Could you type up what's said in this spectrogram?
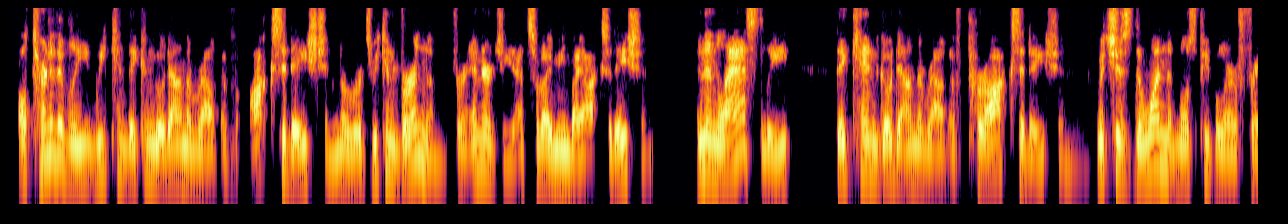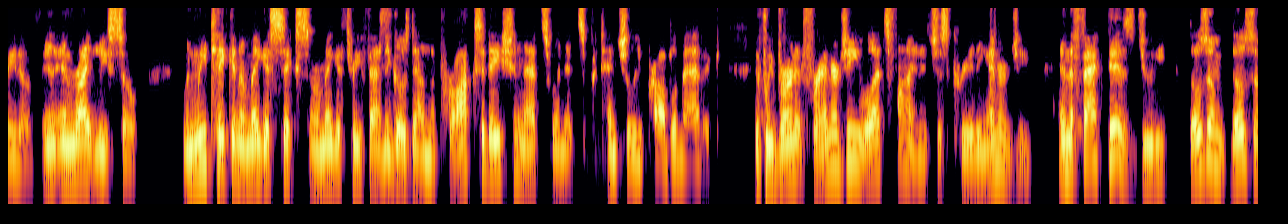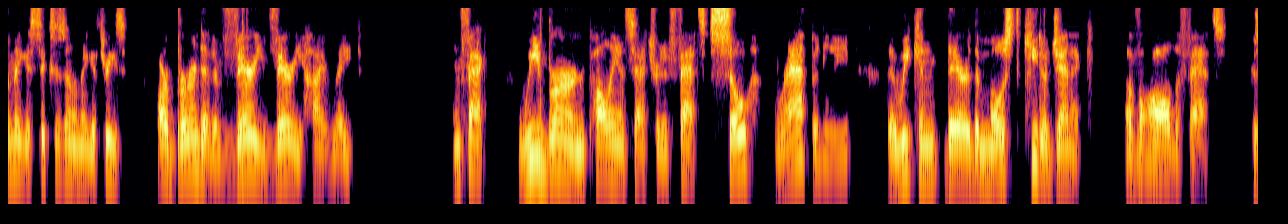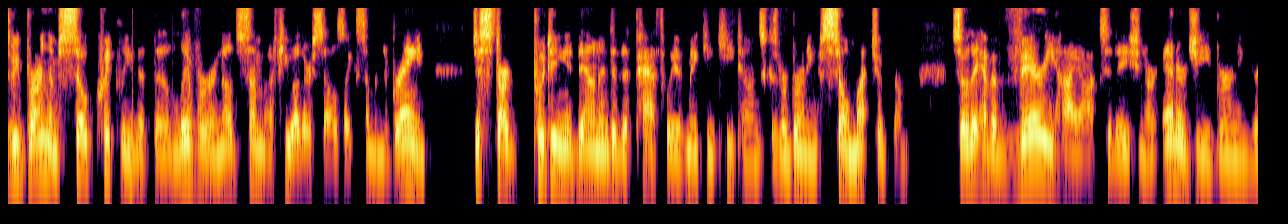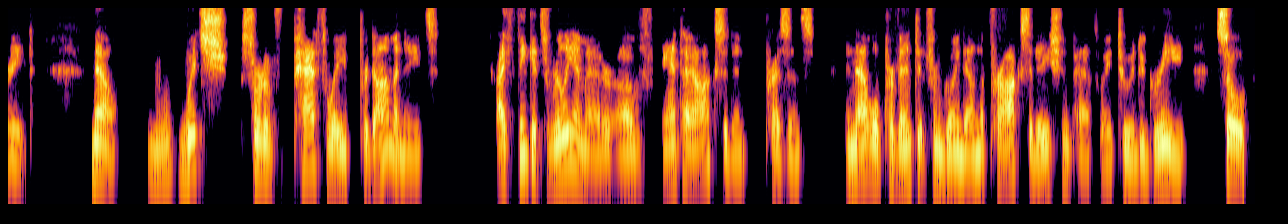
Alternatively we can they can go down the route of oxidation. In other words we can burn them for energy. That's what i mean by oxidation. And then lastly they can go down the route of peroxidation, mm. which is the one that most people are afraid of, and, and rightly so. When we take an omega 6 or omega 3 fat and it goes down the peroxidation, that's when it's potentially problematic. If we burn it for energy, well, that's fine. It's just creating energy. And the fact is, Judy, those, those omega 6s and omega 3s are burned at a very, very high rate. In fact, we burn polyunsaturated fats so rapidly that we can, they're the most ketogenic of mm. all the fats because we burn them so quickly that the liver and some a few other cells like some in the brain just start putting it down into the pathway of making ketones because we're burning so much of them. So they have a very high oxidation or energy burning rate. Now, which sort of pathway predominates? I think it's really a matter of antioxidant presence, and that will prevent it from going down the peroxidation pathway to a degree. So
